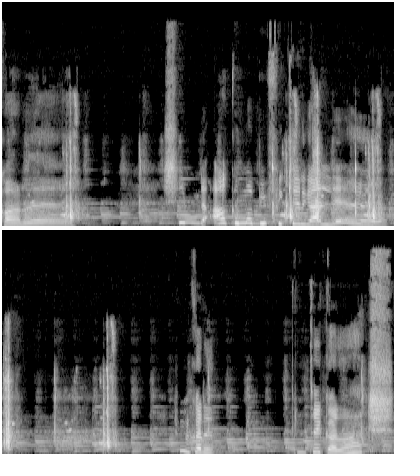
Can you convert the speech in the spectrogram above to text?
kare. Şimdi aklıma bir fikir geldi. Şimdi kare tekrar aç.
